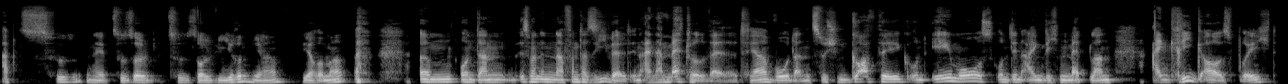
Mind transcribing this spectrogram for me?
abzu, nee, zu, zu solvieren, ja, wie auch immer. Ähm, und dann ist man in einer Fantasiewelt, in einer Metal-Welt, ja, wo dann zwischen Gothic und Emos und den eigentlichen Metlern ein Krieg ausbricht.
